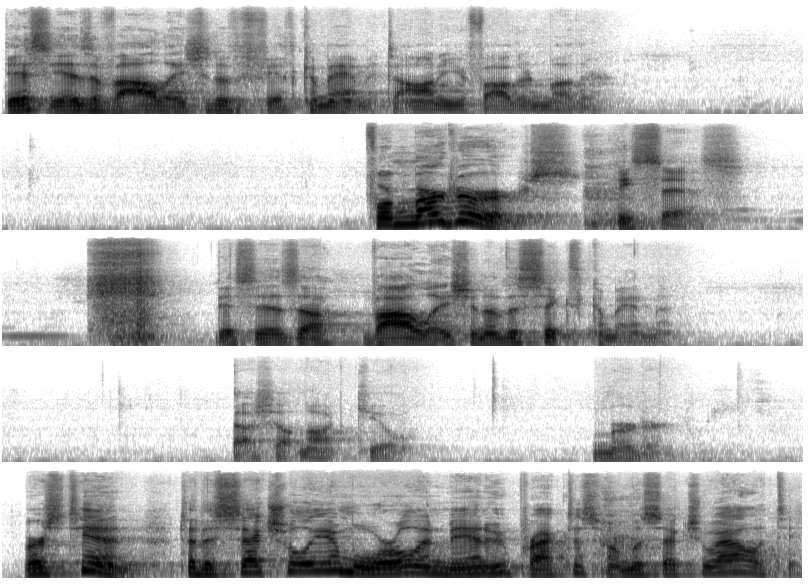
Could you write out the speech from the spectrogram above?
this is a violation of the fifth commandment to honor your father and mother. For murderers, he says, this is a violation of the sixth commandment Thou shalt not kill. Murder. Verse 10 to the sexually immoral and men who practice homosexuality.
